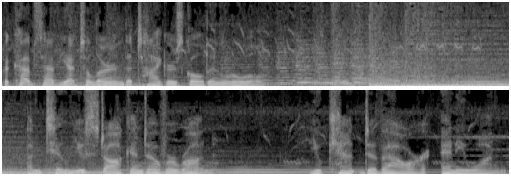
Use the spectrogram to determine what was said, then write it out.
The cubs have yet to learn the tiger's golden rule. Until you stalk and overrun, you can't devour anyone.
